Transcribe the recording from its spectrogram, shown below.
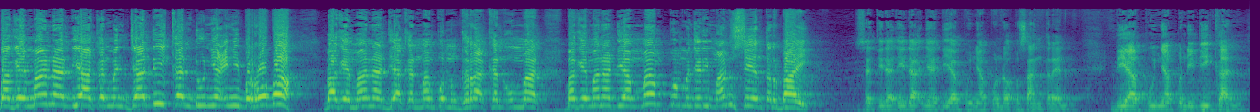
Bagaimana dia akan menjadikan dunia ini berubah? Bagaimana dia akan mampu menggerakkan umat? Bagaimana dia mampu menjadi manusia yang terbaik? Setidak-tidaknya dia punya pondok pesantren dia punya pendidikan,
